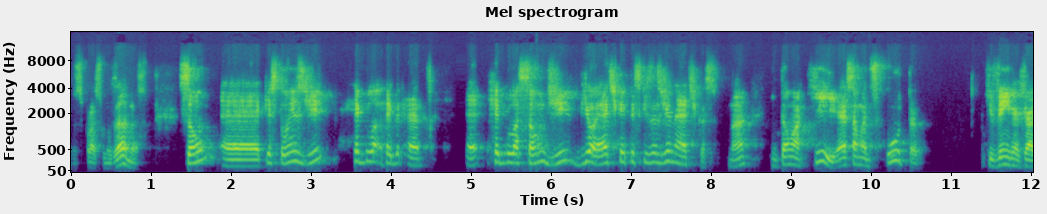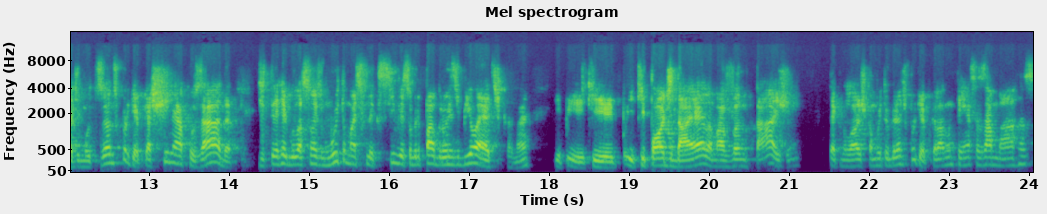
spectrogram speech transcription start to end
nos próximos anos, são é, questões de regula é, é, regulação de bioética e pesquisas genéticas. Né? Então, aqui, essa é uma disputa que vem já de muitos anos, por quê? Porque a China é acusada de ter regulações muito mais flexíveis sobre padrões de bioética, né? E, e, que, e que pode dar a ela uma vantagem tecnológica muito grande, por quê? Porque ela não tem essas amarras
